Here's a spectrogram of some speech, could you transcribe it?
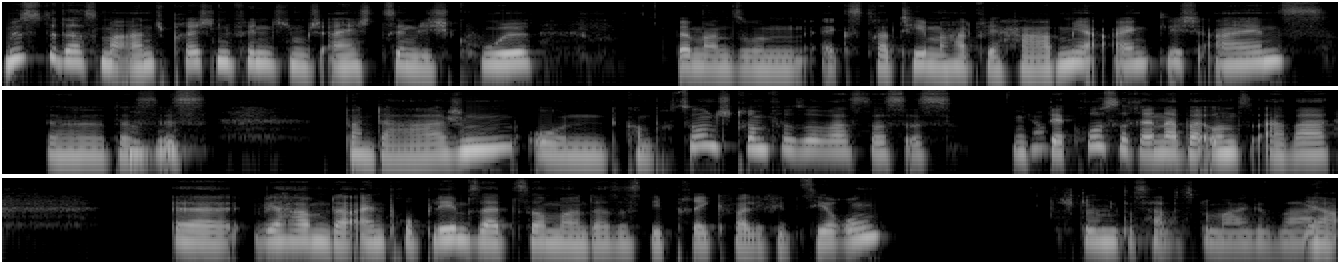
müsste das mal ansprechen, finde ich nämlich eigentlich ziemlich cool, wenn man so ein extra Thema hat. Wir haben ja eigentlich eins. Äh, das mhm. ist Bandagen und Kompressionsstrümpfe, sowas. Das ist ja. der große Renner bei uns, aber äh, wir haben da ein Problem seit Sommer und das ist die Präqualifizierung. Stimmt, das hattest du mal gesagt. Ja,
